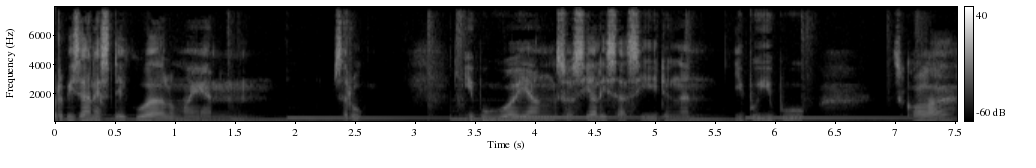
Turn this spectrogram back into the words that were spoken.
perpisahan SD gue lumayan seru. Ibu gue yang sosialisasi dengan ibu-ibu sekolah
